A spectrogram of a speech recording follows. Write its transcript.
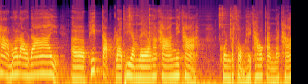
ค่ะเมื่อเราได้พริกกับกระเทียมแล้วนะคะนี่ค่ะ คนผสมให้เข้ากันนะคะ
